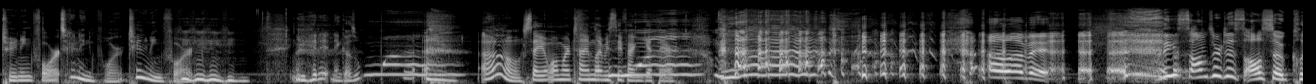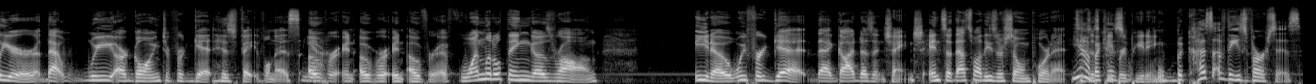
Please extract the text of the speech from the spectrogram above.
tuning fork. Tuning fork. Tuning fork. You hit it and it goes, "Wah." oh, say it one more time. Let me see if I can get there. I love it. These Psalms are just also clear that we are going to forget his faithfulness over and over and over. If one little thing goes wrong, you know, we forget that God doesn't change. And so that's why these are so important Yeah, just because keep repeating. because of these verses,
